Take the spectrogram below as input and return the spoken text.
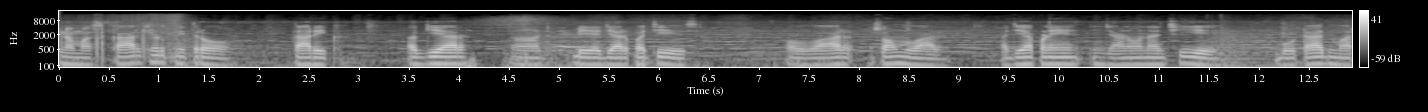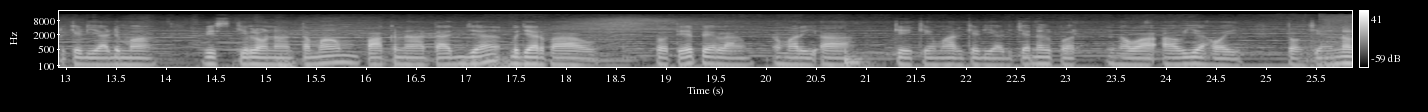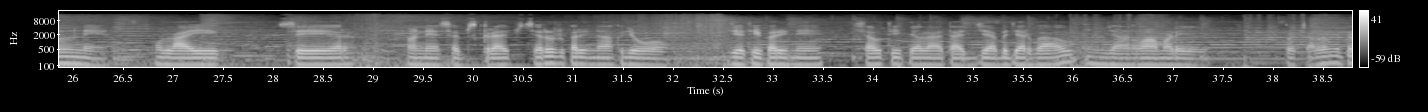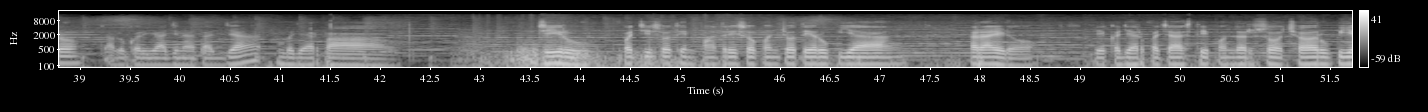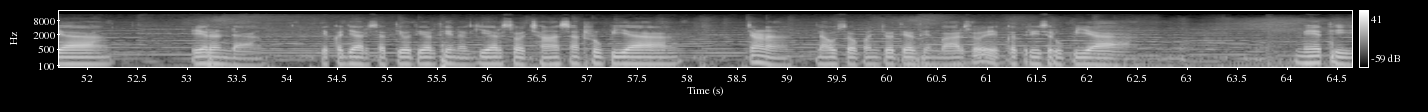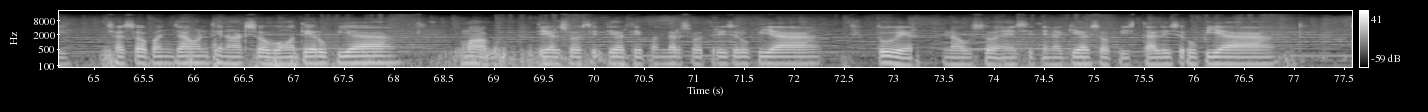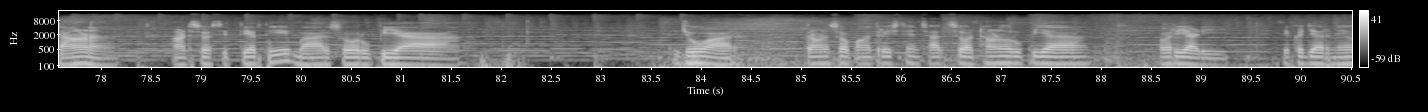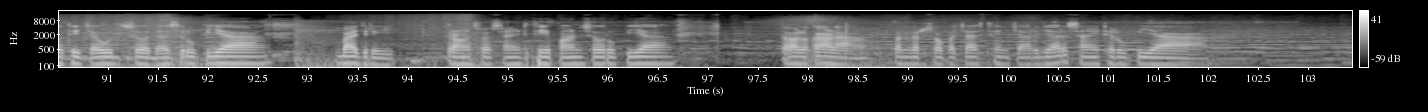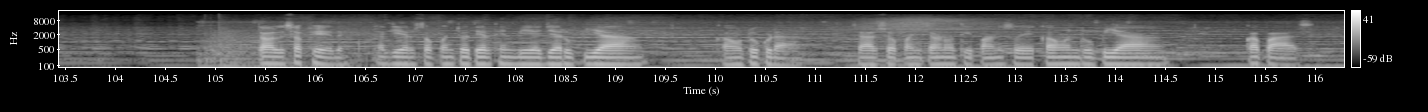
નમસ્કાર ખેડૂત મિત્રો. તારીખ અગિયાર આઠ બે હજાર પચીસ. વાર સોમવાર. આજે આપણે જાણવાના છીએ બોટાદ માર્કેટ યાર્ડમાં વીસ કિલોના તમામ પાકના તાજા બજાર ભાવ. તો તે પહેલાં અમારી આ કે કે માર્કેટ યાર્ડ ચેનલ પર નવા આવ્યા હોય તો ચેનલને લાઈક, શેર અને સબસ્ક્રાઈબ જરૂર કરી નાખજો. જેથી કરીને સૌથી પહેલાં તાજા બજાર ભાવ જાણવા મળે. તો ચાલો મિત્રો, ચાલુ કરીએ આજના તાજા બજાર ભાવ. જીરું પચીસોથી પાંત્રીસો પંચોતેર રૂપિયા. રાયડો એક હજાર પચાસથી પંદરસો છ રૂપિયા. એરંડા એક હજાર સત્યોતેરથી અગિયારસો છાસઠ રૂપિયા. ચણા નવસો પંચોતેરથી બારસો એકત્રીસ રૂપિયા. મેથી છસો પંચાવનથી આઠસો બોતેર રૂપિયા. મગ તેરસો સિત્તેરથી પંદરસો ત્રીસ રૂપિયા. તુવેર નવસો એંશીથી અગિયારસો પિસ્તાલીસ રૂપિયા. ધાણા આઠસો સિત્તેરથી બારસો રૂપિયા. જુવાર ત્રણસો પાંત્રીસથી સાતસો અઠ્ઠાણું રૂપિયા. વરિયાળી એક હજાર નેવથી ચૌદસો દસ રૂપિયા, બાજરી ત્રણસો સાઠથી પાંચસો રૂપિયા તલ કાળા પંદરસો પચાસથી ચાર હજાર સાઠ રૂપિયા. તલ સફેદ અગિયારસો પંચોતેરથી બે હજાર રૂપિયા, ઘઉં ટુકડા ચારસો પંચાણુંથી પાંચસો એકાવન રૂપિયા, કપાસ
